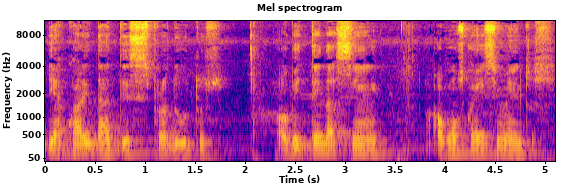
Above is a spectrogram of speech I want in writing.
e a qualidade desses produtos, obtendo assim alguns conhecimentos.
